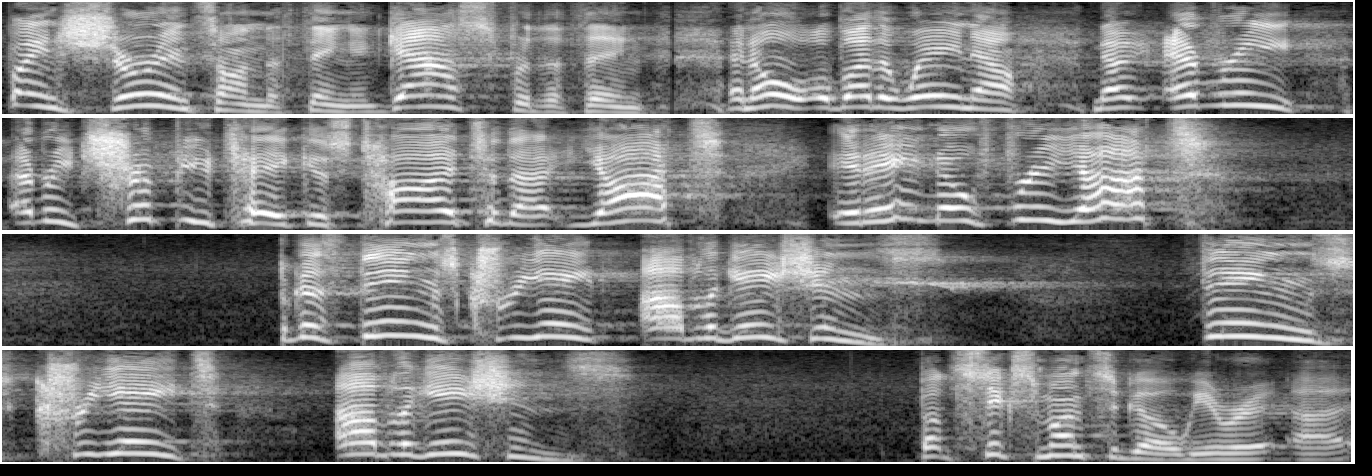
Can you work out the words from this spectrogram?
buy insurance on the thing and gas for the thing. And oh, oh by the way, now, now every every trip you take is tied to that yacht. It ain't no free yacht. Because things create obligations. Things create obligations. About six months ago, we were uh,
